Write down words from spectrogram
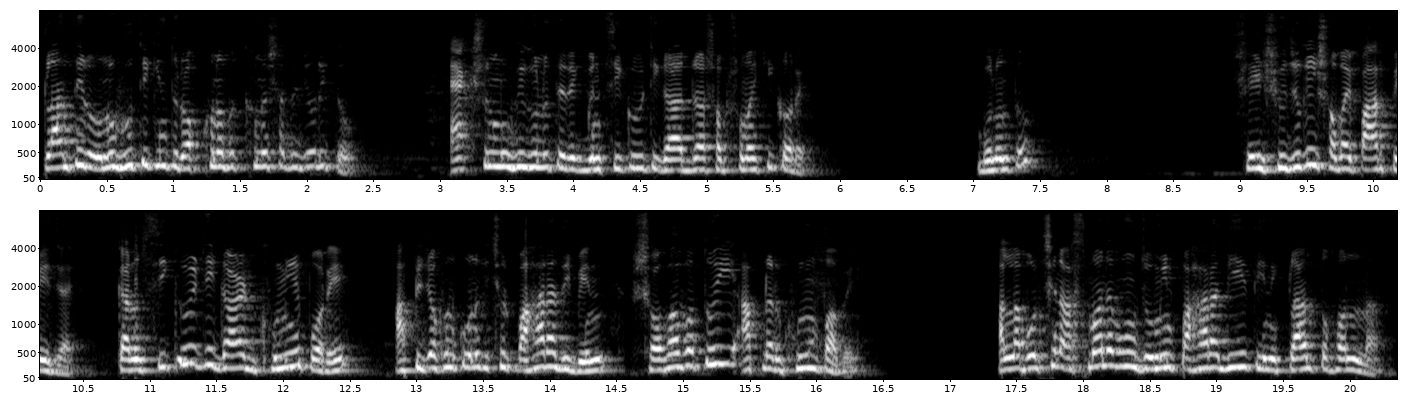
ক্লান্তির অনুভূতি কিন্তু রক্ষণাবেক্ষণের সাথে জড়িত। অ্যাকশন মুভিগুলোতে দেখবেন সিকিউরিটি গার্ডরা সবসময় কি করে? বলুন তো। সেই সুযোগেই সবাই পার পেয়ে যায়। কারণ সিকিউরিটি গার্ড ঘুমিয়ে পড়ে, আপনি যখন কোনো কিছুর পাহারা দিবেন, স্বভাবতই আপনার ঘুম পাবে। আল্লাহ বলছেন, আসমান এবং জমিন পাহারা দিয়ে তিনি ক্লান্ত হন না।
